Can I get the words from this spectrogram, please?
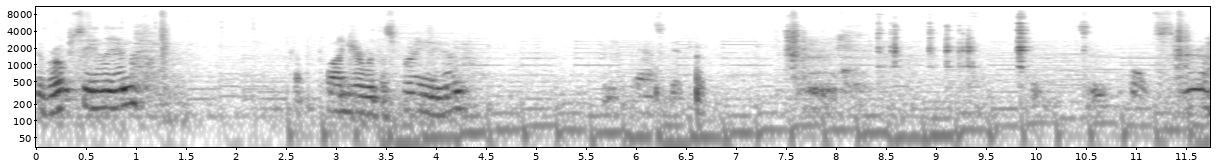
the rope seal in, got the plunger with the spring in, and the gasket. Some bolts through.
